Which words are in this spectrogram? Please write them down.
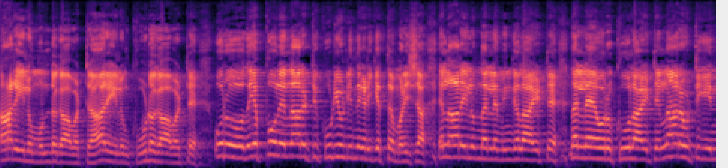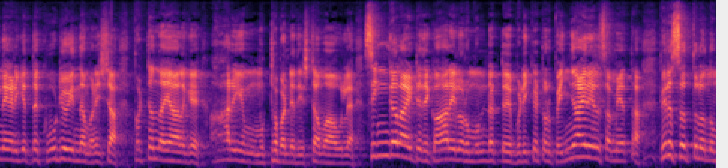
ആരെയും മുണ്ടുകാവട്ടെ ആരെങ്കിലും കൂടുകാവട്ടെ ഒരു എപ്പോഴും എല്ലാവരും കൂടിയോണ്ടിന്ന് കണിക്കത്തെ മനുഷ്യ എല്ലാരെയും നല്ല മിങ്കലായിട്ട് ആയിട്ട് നല്ല ഒരു കൂളായിട്ട് എല്ലാവരും ഒട്ടി ഇന്ന കണിക്കത്ത് കൂടിയോ ഇന്ന മനുഷ്യ. പെട്ടെന്ന് അയാൾക്ക് ആരെയും മുട്ടപണ്ടത് ഇഷ്ടമാവില്ല സിംഗിളായിട്ട് ഇത് ആരെയും ഒരു മുണ്ടട്ട് പിടിക്കട്ട് ഒരു പെഞ്ഞായിരയിൽ സമയത്ത് പിരുസത്തിലൊന്നും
